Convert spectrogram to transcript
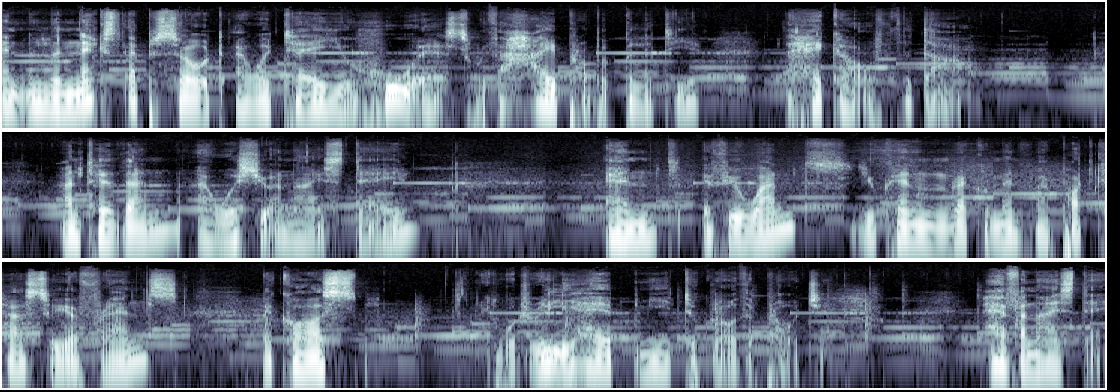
And in the next episode, I will tell you who is, with a high probability, the hacker of the DAO. Until then, I wish you a nice day. And if you want, you can recommend my podcast to your friends because it would really help me to grow the project. Have a nice day.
